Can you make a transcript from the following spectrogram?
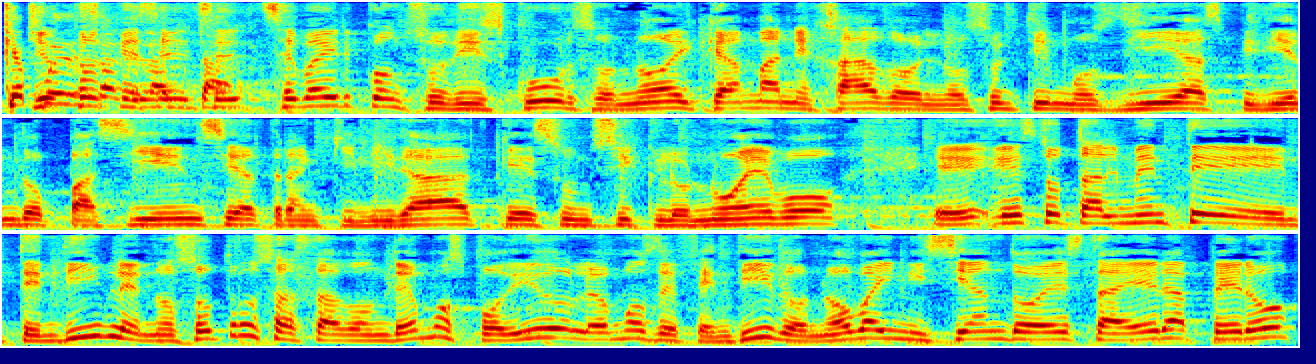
¿Qué Yo creo que se, adelantar? se- se va a ir con su discurso, ¿no? El que ha manejado en los últimos días pidiendo paciencia, tranquilidad, que es un ciclo nuevo. Eh, es totalmente entendible. Nosotros hasta donde hemos podido lo hemos defendido. No va iniciando esta era, pero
